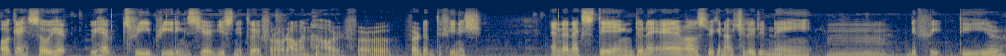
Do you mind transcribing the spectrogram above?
Okay so we have we have three breedings here. We just need to wait for around one hour for for them to finish and the next thing donate animals. We can actually donate um, defeat deer.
